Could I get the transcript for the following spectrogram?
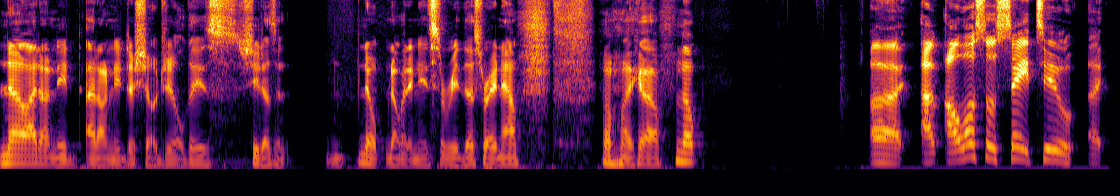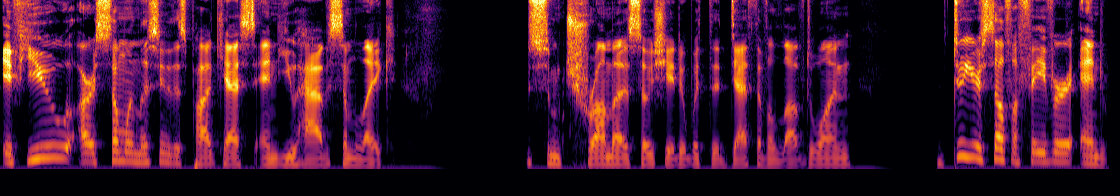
no, I don't need I don't need to show Jill these. She doesn't. Nope, nobody needs to read this right now. I'm like, oh, nope. Uh, I'll also say too, uh, if you are someone listening to this podcast and you have some like some trauma associated with the death of a loved one, do yourself a favor and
